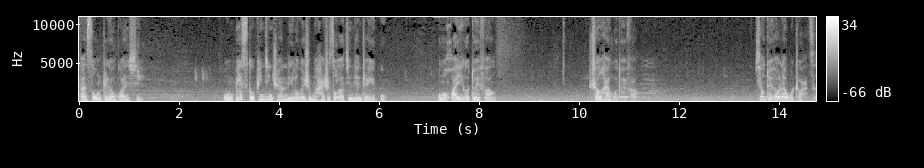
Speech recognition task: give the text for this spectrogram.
反思我们这段关系。我们彼此都拼尽全力了，为什么还是走到今天这一步？我们怀疑过对方，伤害过对方，向对方亮过爪子，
